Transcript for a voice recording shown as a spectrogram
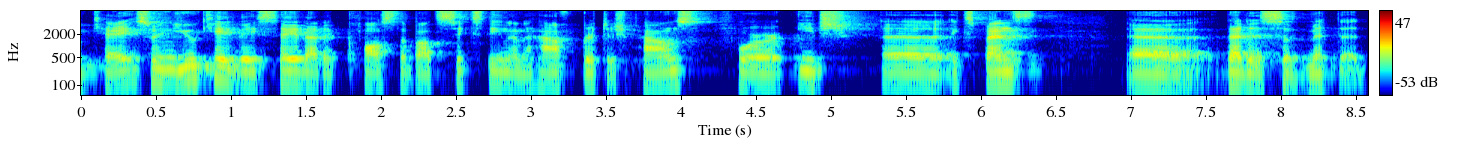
UK. So in UK, they say that it costs about 16 and a half British pounds for each uh, expense uh, that is submitted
